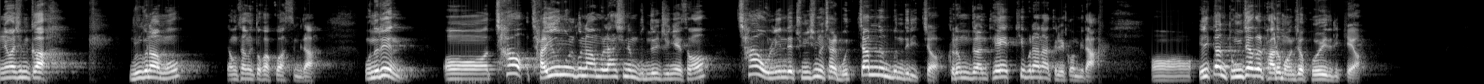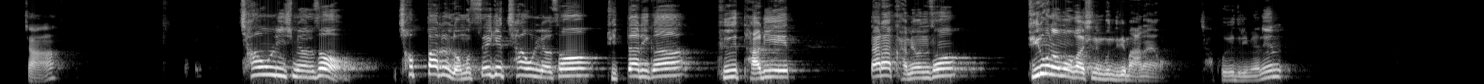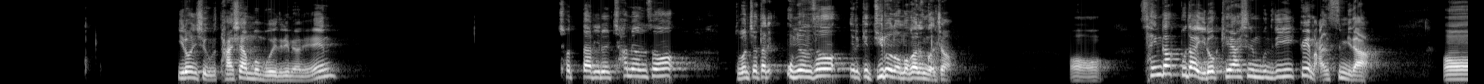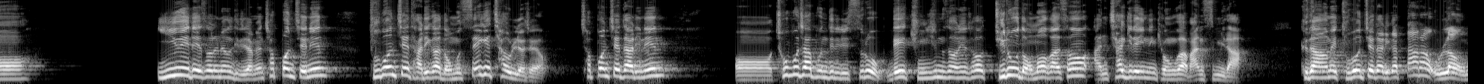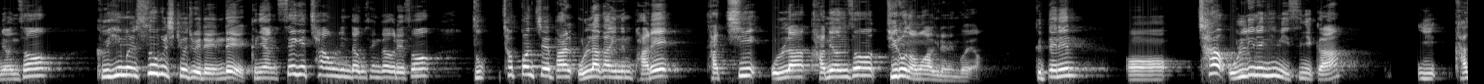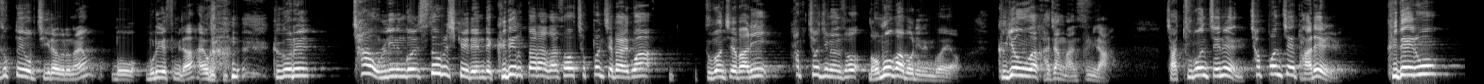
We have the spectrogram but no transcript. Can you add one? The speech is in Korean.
안녕하십니까? 물구나무 영상을 또 갖고 왔습니다. 오늘은 어, 차, 자유물구나무를 하시는 분들 중에서 차 올리는데 중심을 잘 못 잡는 분들 있죠. 그런 분들한테 팁을 하나 드릴 겁니다. 어, 일단 동작을 바로 먼저 보여드릴게요. 자, 차 올리시면서 첫 발을 너무 세게 차 올려서 뒷다리가 그 다리에 따라가면서 뒤로 넘어가시는 분들이 많아요. 자 보여드리면은 이런 식으로 다시 한번 보여드리면은 첫 다리를 차면서 두 번째 다리 오면서 이렇게 뒤로 넘어가는 거죠. 어, 생각보다 이렇게 하시는 분들이 꽤 많습니다. 어, 이유에 대해서 설명드리자면 첫 번째는 두 번째 다리가 너무 세게 차 올려져요. 첫 번째 다리는 어, 초보자분들일수록 내 중심선에서 뒤로 넘어가서 안착이 되어 있는 경우가 많습니다. 그 다음에 두 번째 다리가 따라 올라오면서 그 힘을 수업을 시켜줘야 되는데 그냥 세게 차 올린다고 생각을 해서 두, 첫 번째 발 올라가 있는 발에 같이 올라가면서 뒤로 넘어가게 되는 거예요. 그때는 어, 차 올리는 힘이 있으니까 이 가속도의 법칙이라 그러나요? 뭐 모르겠습니다. 그거를 차 올리는 걸 스톱을 시켜야 되는데 그대로 따라가서 첫 번째 발과 두 번째 발이 합쳐지면서 넘어가 버리는 거예요. 그 경우가 가장 많습니다. 자, 두 번째는 첫 번째 발을 그대로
